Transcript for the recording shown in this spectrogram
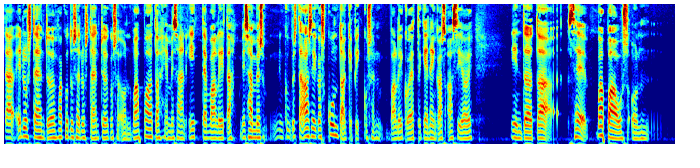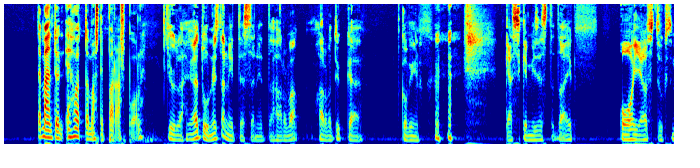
tämä edustajan työ, vakuutusedustajan työ, kun se on vapaata ja me saan itse valita, me saan myös niin sitä asiakaskuntaakin pikkusen valikoida, että kenen kanssa asioi, niin tota, se vapaus on tämän työn ehdottomasti paras puoli. Kyllä, ja tunnistan itsessäni, että harva, harva tykkää kovin käskemisestä tai ohjaustuksesta,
